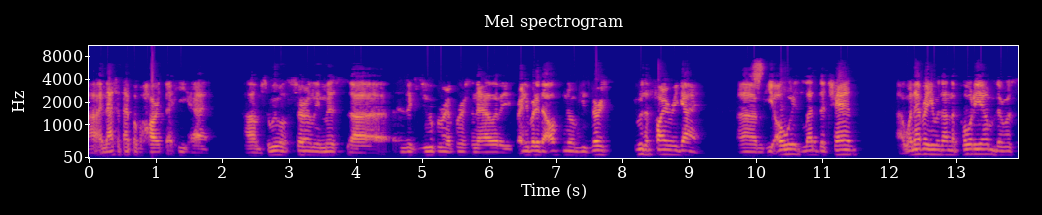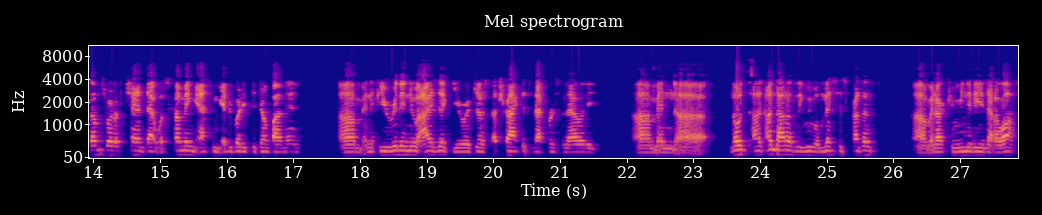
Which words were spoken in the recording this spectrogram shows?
Uh, and that's the type of heart that he had. Um, so we will certainly miss uh, his exuberant personality. For anybody that also knew him, he's very he was a fiery guy. Um, he always led the chant. Uh, whenever he was on the podium, there was some sort of chant that was coming, asking everybody to jump on in. Um, and if you really knew Isaac, you were just attracted to that personality. Um, and uh, no, undoubtedly, we will miss his presence um, and our community is at a loss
